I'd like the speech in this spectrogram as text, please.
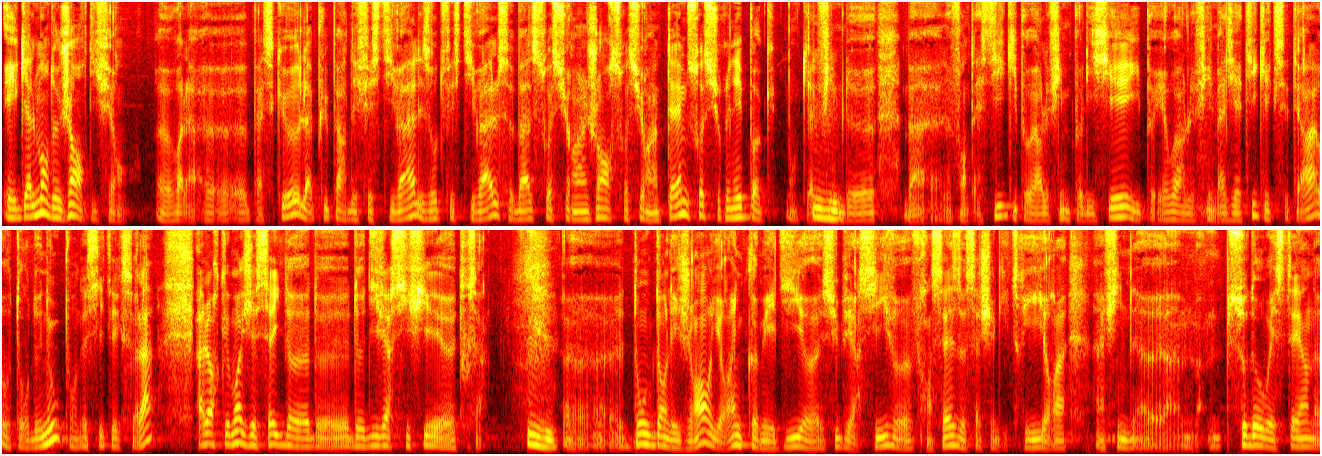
et également de genres différents. Euh, voilà, euh, parce que la plupart des festivals, les autres festivals, se basent soit sur un genre, soit sur un thème, soit sur une époque. Donc il y a le mhm. film de, bah, fantastique, il peut y avoir le film policier, il peut y avoir le film asiatique, etc. autour de nous, pour ne citer que cela. Alors que moi, j'essaye de, diversifier euh, tout ça. Mhm. donc dans les genres, il y aura une comédie subversive française de Sacha Guitry, il y aura un film un pseudo-western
